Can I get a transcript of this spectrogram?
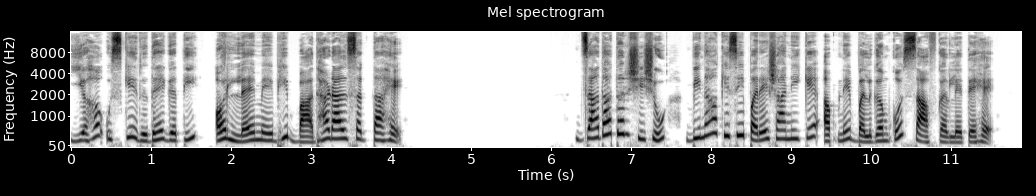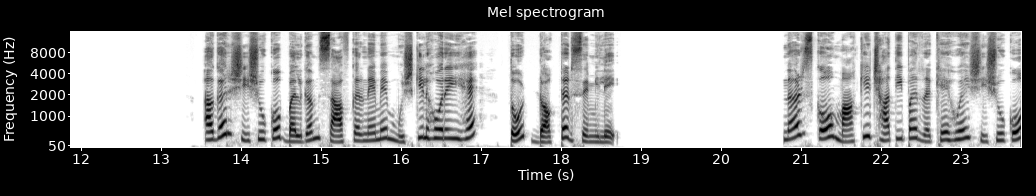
यह उसके हृदय गति और लय में भी बाधा डाल सकता है। ज़्यादातर शिशु बिना किसी परेशानी के अपने बलगम को साफ़ कर लेते हैं। अगर शिशु को बलगम साफ़ करने में मुश्किल हो रही है तो डॉक्टर से मिले। नर्स को माँ की छाती पर रखे हुए शिशु को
